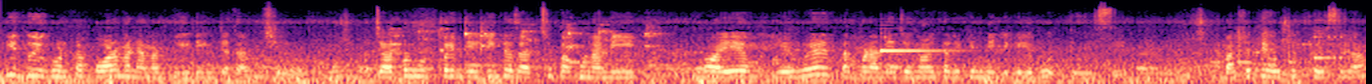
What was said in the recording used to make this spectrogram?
কি দুই ঘণ্টা পর মানে আমার ব্লিডিংটা যাচ্ছিল। যার পর হুট করে ব্লিডিংটা যাচ্ছে তখন আমি ভয়ে ইয়ে হয়ে তারপর আমি যে নয় তারিখে মেডিকেলে ভর্তি হয়েছি। বাসাতে ওষুধ খেয়েছিলাম।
